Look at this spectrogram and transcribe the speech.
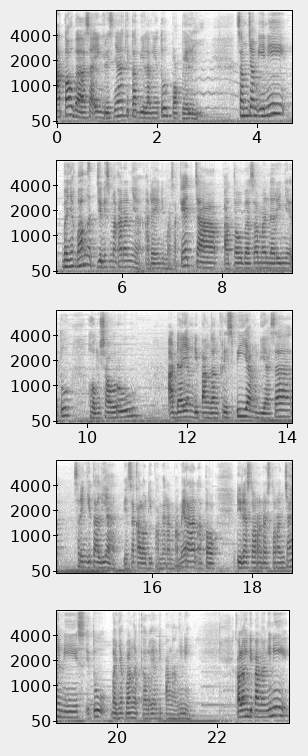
atau bahasa Inggrisnya kita bilangnya itu pork belly. Samcam ini banyak banget jenis makanannya. Ada yang dimasak kecap atau bahasa Mandarinnya itu hong ru. Ada yang dipanggang crispy yang biasa sering kita lihat biasa kalau di pameran-pameran atau di restoran-restoran Chinese itu banyak banget kalau yang dipanggang ini kalau yang dipanggang ini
